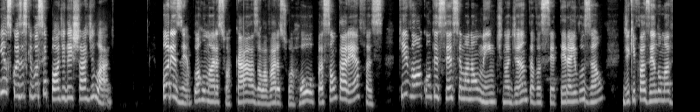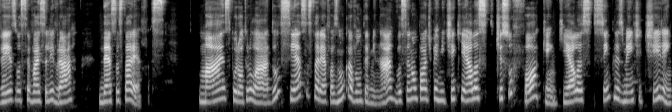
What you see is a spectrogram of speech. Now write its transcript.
e as coisas que você pode deixar de lado. Por exemplo, arrumar a sua casa, lavar a sua roupa, são tarefas que vão acontecer semanalmente. Não adianta você ter a ilusão de que fazendo uma vez você vai se livrar dessas tarefas. Mas, por outro lado, se essas tarefas nunca vão terminar, você não pode permitir que elas te sufoquem, que elas simplesmente tirem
